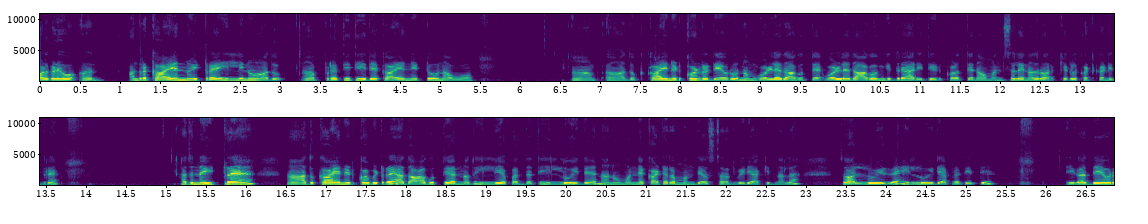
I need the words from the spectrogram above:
ಒಳಗಡೆ ಅಂದರೆ ಕಾಯನ್ನು ಇಟ್ಟರೆ ಇಲ್ಲಿನೂ ಅದು ಪ್ರತೀತಿ ಇದೆ. ಕಾಯನ್ನಿಟ್ಟು ನಾವು ಅದು ಕಾಯನ್ನು ಇಟ್ಕೊಂಡ್ರೆ ದೇವರು ನಮ್ಗೆ ಒಳ್ಳೇದಾಗುತ್ತೆ. ಒಳ್ಳೇದಾಗೋಂಗಿದ್ರೆ ಆ ರೀತಿ ಇಟ್ಕೊಳ್ಳುತ್ತೆ ನಾವು ಮನಸ್ಸಲ್ಲಿ ಏನಾದರೂ ಅರ್ಕೆಗಳು ಕಟ್ಕೊಂಡಿದ್ರೆ ಅದನ್ನು ಇಟ್ಟರೆ ಅದು ಕಾಯನ್ನು ಇಟ್ಕೊಬಿಟ್ರೆ ಅದು ಆಗುತ್ತೆ ಅನ್ನೋದು ಇಲ್ಲಿಯ ಪದ್ಧತಿ. ಇಲ್ಲೂ ಇದೆ. ನಾನು ಮೊನ್ನೆ ಕಾಟೇರಮ್ಮನ ದೇವಸ್ಥಾನದ ವಿಡಿಯೋ ಹಾಕಿದ್ನಲ್ಲ. ಸೊ ಅಲ್ಲೂ ಇದೆ ಇಲ್ಲೂ ಇದೆ ಆ ಪ್ರತೀತಿ. ಈಗ ದೇವರ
